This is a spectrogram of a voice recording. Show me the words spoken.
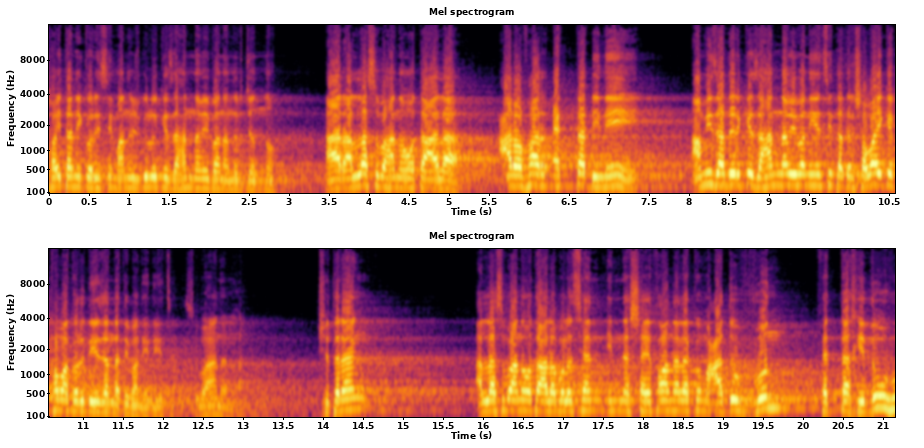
শয়তানি করেছি মানুষগুলোকে জাহান্নামি বানানোর জন্য। আর আল্লাহ সুবাহান ও তালা আরফার একটা দিনে আমি যাদেরকে জাহান্নামি বানিয়েছি, তাদের সবাইকে ক্ষমা করে দিয়ে জান্নাতি বানিয়ে দিয়েছে। সুবাহান আল্লাহ সুতরাং আল্লাহ সুবাহ ও তাআলা বলেছেন, ইন্না শাইতান আলাকুম ফাত্তাখিযুহু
